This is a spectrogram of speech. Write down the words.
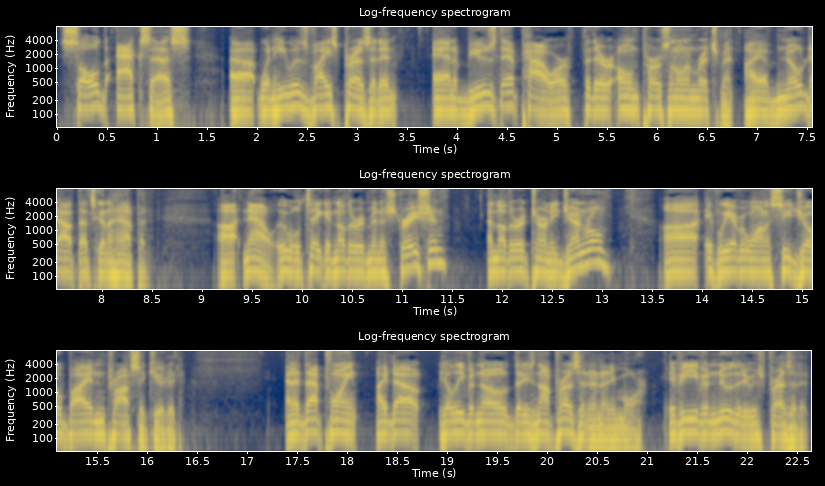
sold access uh, when he was vice president and abused their power for their own personal enrichment. I have no doubt that's going to happen. Uh, now, it will take another administration, another attorney general, uh, if we ever want to see Joe Biden prosecuted. And at that point, I doubt he'll even know that he's not president anymore, if he even knew that he was president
